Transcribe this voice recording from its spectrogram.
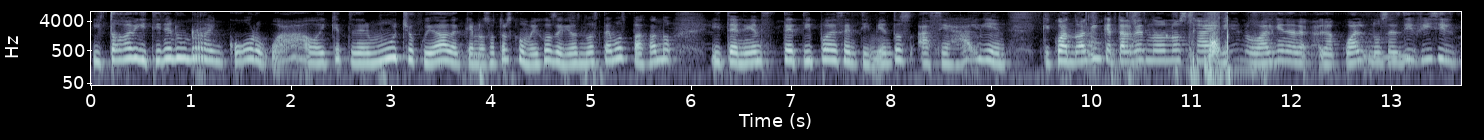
y todavía tienen un rencor, wow, hay que tener mucho cuidado de que nosotros como hijos de Dios no estemos pasando y teniendo este tipo de sentimientos hacia alguien, que cuando alguien que tal vez no nos cae bien o alguien a la, cual nos es difícil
